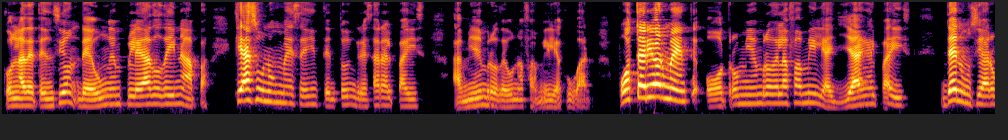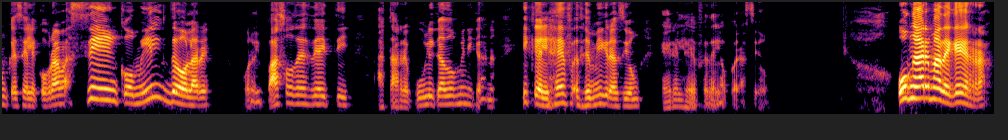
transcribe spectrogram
con la detención de un empleado de INAPA que hace unos meses intentó ingresar al país a miembro de una familia cubana. Posteriormente, otro miembro de la familia ya en el país denunciaron que se le cobraba 5 mil dólares por el paso desde Haití hasta República Dominicana y que el jefe de migración era el jefe de la operación. Un arma de guerra,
